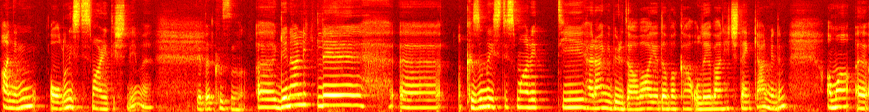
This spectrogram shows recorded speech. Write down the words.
Annemin oğlunu istismar edişi değil mi? Ya da kızını? Ee, genellikle e, kızını istismar ettiği herhangi bir dava ya da vaka olaya ben hiç denk gelmedim. Ama e,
